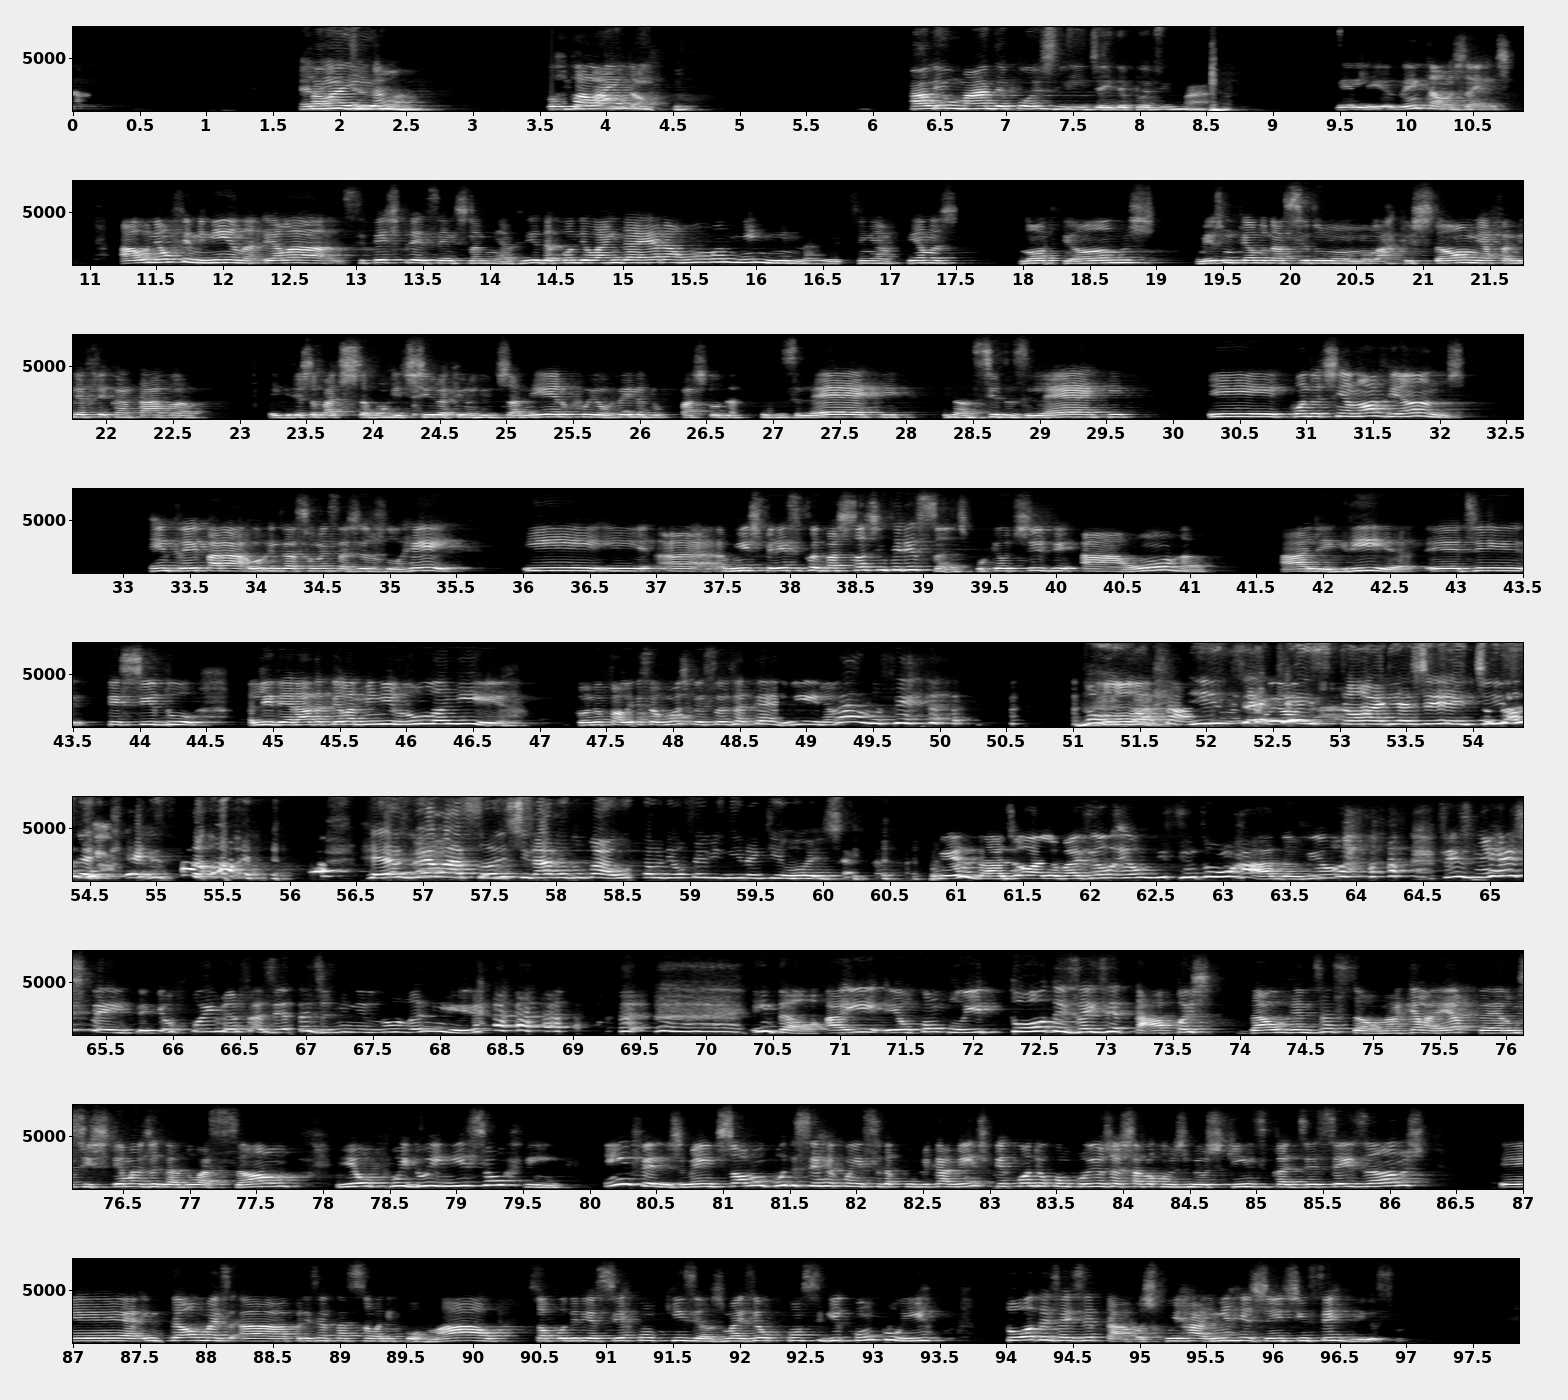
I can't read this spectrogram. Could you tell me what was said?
É Lídia, não? Vou falar, então. Fala Ilmar, depois Lídia e depois Ilmar. Beleza. Então, gente, a União Feminina, ela se fez presente na minha vida quando eu ainda era uma menina. Eu tinha apenas nove anos, mesmo tendo nascido no, no lar cristão, minha família frequentava a Igreja Batista Bom Retiro aqui no Rio de Janeiro, fui ovelha do pastor Darcy Zilek, Nancy do Zilek, e quando eu tinha nove anos, entrei para a Organização Mensageiros do Rei, e, e a, a, minha experiência foi bastante interessante, porque eu tive a honra, a alegria é, de ter sido liderada pela Mini Lanier. Quando eu falei isso, algumas pessoas até riram. Ah, você... Nossa, isso é que é história, gente! Isso é que é história! Revelações tiradas do baú da União Feminina aqui hoje. Verdade, olha, mas eu, eu me sinto honrada, viu? Vocês me respeitem, que eu fui mensageira de Mini Lulani. Então, aí eu concluí todas as etapas da organização. Naquela época era um sistema de graduação e eu fui do início ao fim. Infelizmente, só não pude ser reconhecida publicamente, porque quando eu concluí, eu já estava com os meus 15 para 16 anos. É, então, mas a apresentação ali formal só poderia ser com 15 anos, mas eu consegui concluir todas as etapas, fui rainha regente em serviço.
